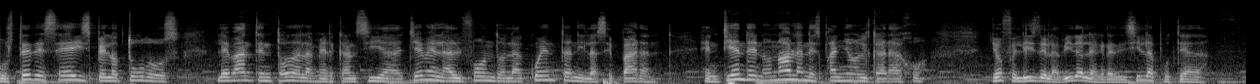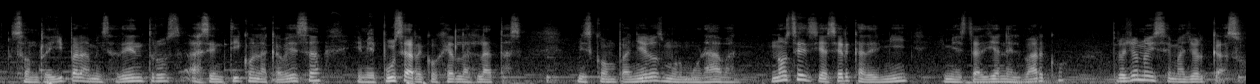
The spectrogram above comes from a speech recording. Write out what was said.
Ustedes seis pelotudos, levanten toda la mercancía, llévenla al fondo, la cuentan y la separan. ¿Entienden o no hablan español, carajo? Yo feliz de la vida le agradecí la puteada. Sonreí para mis adentros, asentí con la cabeza y me puse a recoger las latas. Mis compañeros murmuraban, no sé si acerca de mí y mi estadía en el barco, pero yo no hice mayor caso.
